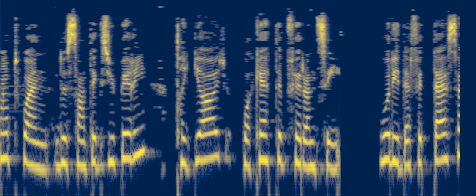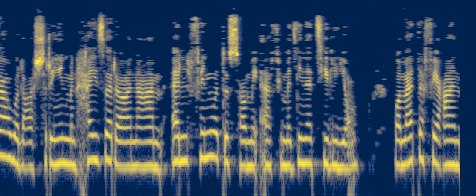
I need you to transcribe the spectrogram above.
أنطوان دو سانت إكزوبيري طيار وكاتب فرنسي. ولد في التاسع والعشرين من حزيران عام 1900 في مدينة ليون ومات في عام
